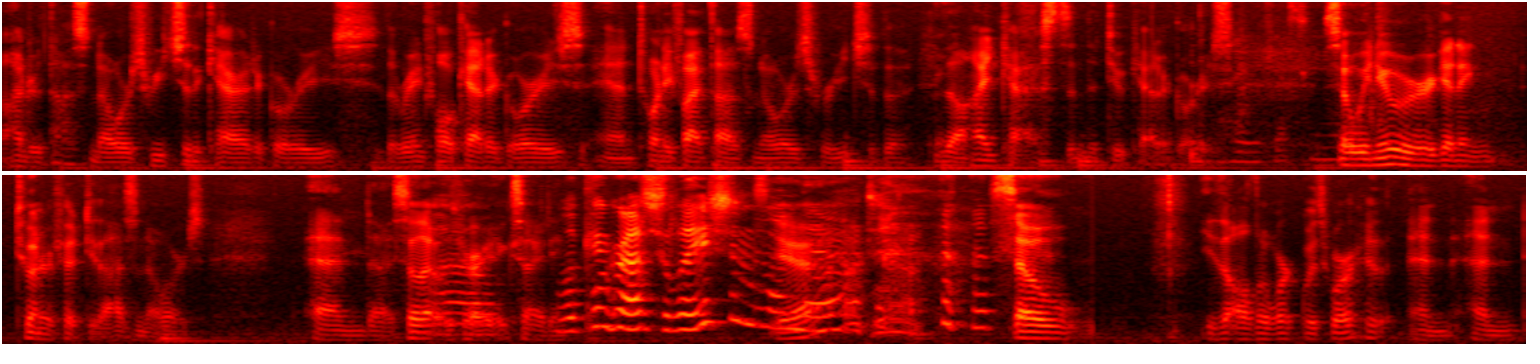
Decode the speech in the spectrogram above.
$100,000 for each of the categories, the rainfall categories, and $25,000 for each of the, the hindcasts in the two categories. So we knew we were getting $250,000. And uh, so that was very exciting. Well, congratulations on Yeah, that. so all the work was worth it, and and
